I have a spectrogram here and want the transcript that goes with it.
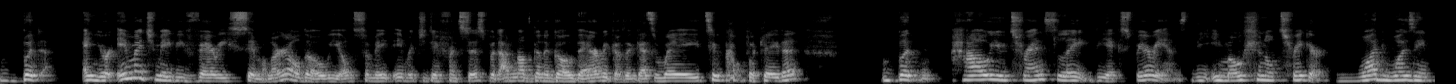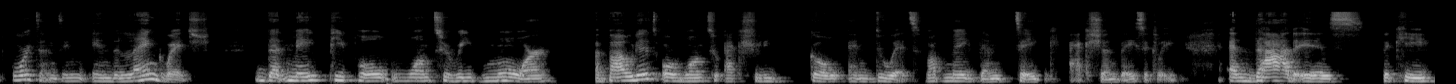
but and your image may be very similar, although we also made image differences, but I'm not going to go there because it gets way too complicated. But how you translate the experience, the emotional trigger, what was important in, in the language that made people want to read more about it or want to actually go and do it. What made them take action basically. And that is the key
